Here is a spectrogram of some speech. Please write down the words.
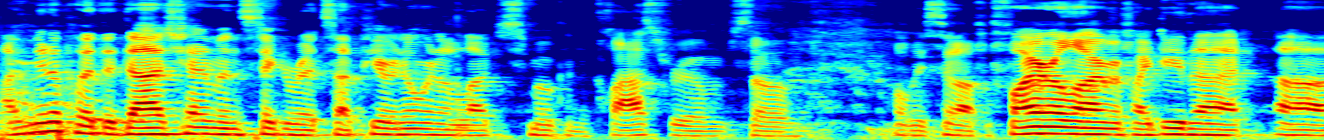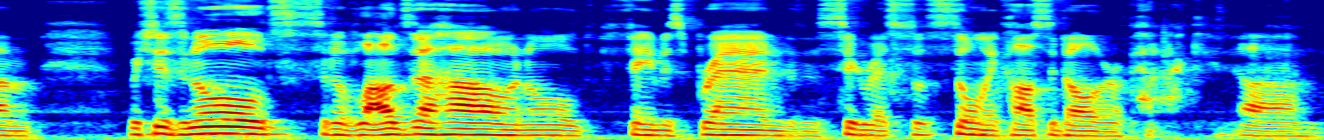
I'm going to put the Da Qianmen cigarettes up here. I know we're not allowed to smoke in the classroom, so probably set off a fire alarm if I do that. Um, which is an old sort of Lao Zihao, an old famous brand. The cigarettes still only cost a dollar a pack. Um,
